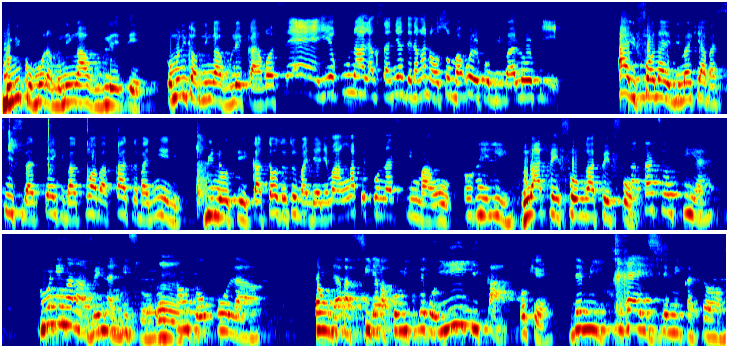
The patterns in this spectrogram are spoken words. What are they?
boni komona moninga aroule te omoni kaka moninga aroule carrosse eh, ye kuna alakisa niase na ngai na osomba oyo ekobima lobi iphone oyo ebimaki ya ba 6 ba 5 ba 3 ba 4 ba nini bino te 14 otoma dernièrement nga mpe fo nasimba yango aurélie nga mpe fo nga mpe fo bakati otia moninga na aveli na biso mm. ntango tokola ntango deya bafili ya bakomi mpe koyibika okay. 2013 2014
